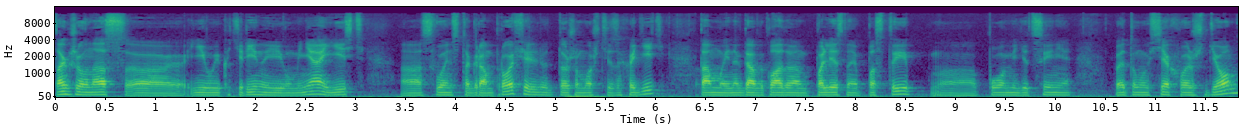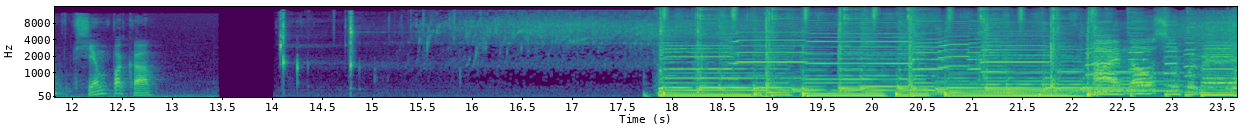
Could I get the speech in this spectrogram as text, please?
Также у нас э, и у Екатерины, и у меня есть э, свой инстаграм-профиль, тоже можете заходить. Там мы иногда выкладываем полезные посты э, по медицине. Поэтому всех вас ждем. Всем пока! I'm no Superman.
